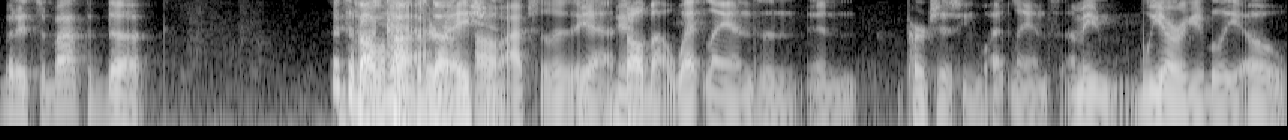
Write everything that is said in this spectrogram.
But it's about the duck. it's, It's all about about conservation Oh, absolutely. yeah it's Yeah. all about wetlands and and purchasing wetlands i mean we arguably owe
